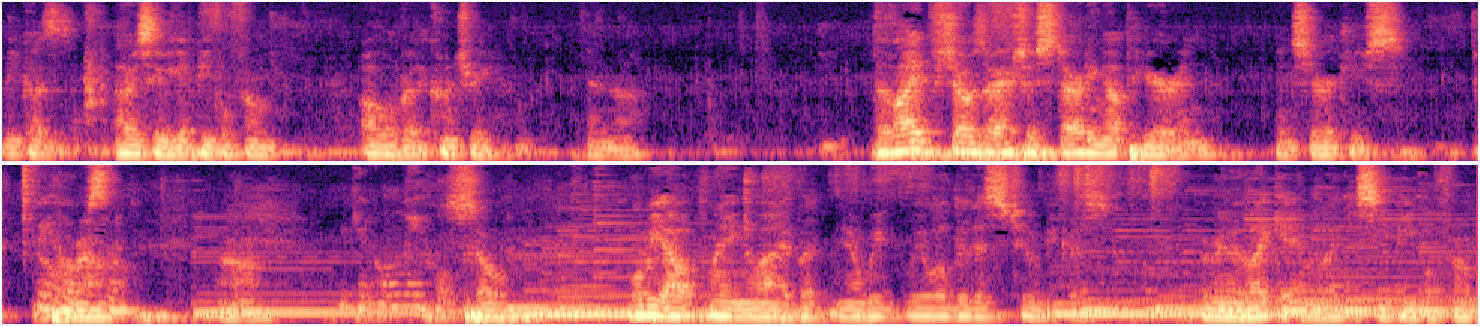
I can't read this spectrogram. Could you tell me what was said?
because obviously we get people from all over the country, and uh, the live shows are actually starting up here in in Syracuse. We all hope around. so. Um, We can only hope. so we'll be out playing live, but you know we, we will do this too because we really like it and we like to see people from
